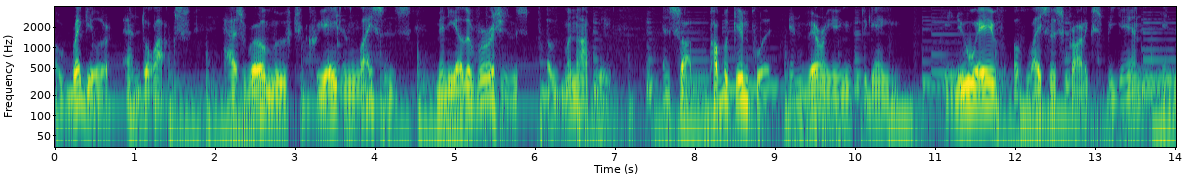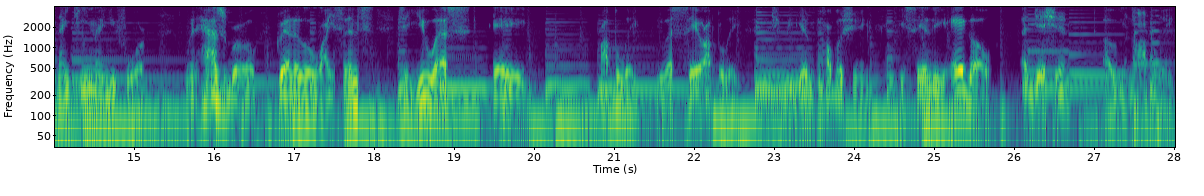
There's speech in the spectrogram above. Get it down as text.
a regular and deluxe. Hasbro moved to create and license many other versions of Monopoly and sought public input in varying the game. A new wave of licensed products began in 1994 when Hasbro granted a license to USA Opoly, USAopoly, to begin publishing a San Diego edition of Monopoly,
